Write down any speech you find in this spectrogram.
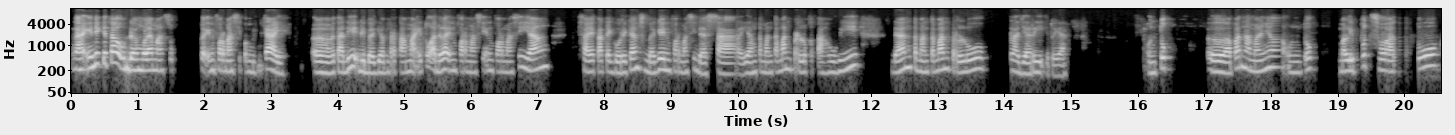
Nah, ini kita udah mulai masuk ke informasi pembingkai. Eh, tadi di bagian pertama itu adalah informasi-informasi yang saya kategorikan sebagai informasi dasar yang teman-teman perlu ketahui dan teman-teman perlu pelajari gitu ya. Untuk eh, apa namanya? Untuk meliput suatu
